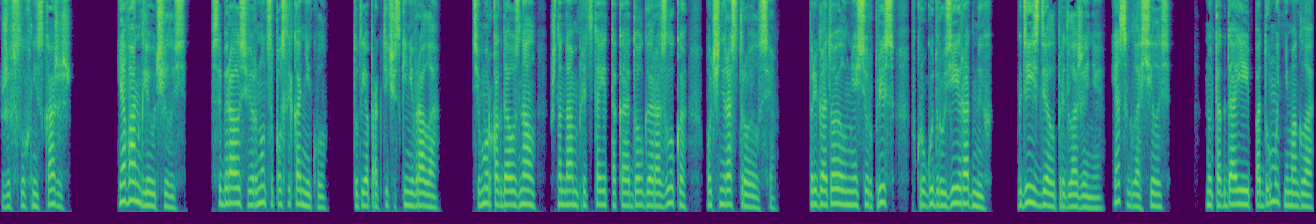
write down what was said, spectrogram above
же вслух не скажешь. Я в Англии училась. Собиралась вернуться после каникул. Тут я практически не врала. Тимур, когда узнал, что нам предстоит такая долгая разлука, очень расстроился. Приготовил мне сюрприз в кругу друзей и родных, где и сделал предложение. Я согласилась. Но тогда я и подумать не могла,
